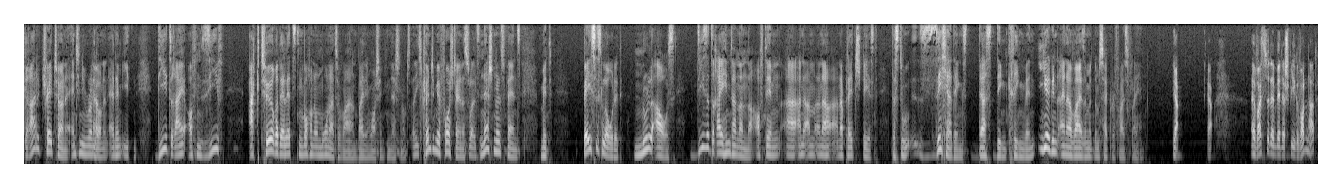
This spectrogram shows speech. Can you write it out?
gerade Trey Turner, Anthony Rondon ja. und Adam Eaton, die drei offensiv Akteure der letzten Wochen und Monate waren bei den Washington Nationals. Und ich könnte mir vorstellen, dass du als Nationals-Fans mit Bases loaded, null aus, diese drei hintereinander auf dem, äh, an, an, an, an der Plate stehst dass du sicher denkst, das Ding kriegen wir in irgendeiner Weise mit einem Sacrifice Fly hin. Ja, ja. Äh, weißt du denn, wer das Spiel gewonnen hat?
